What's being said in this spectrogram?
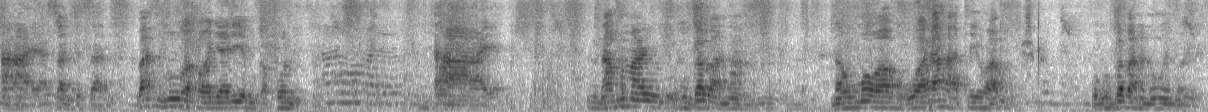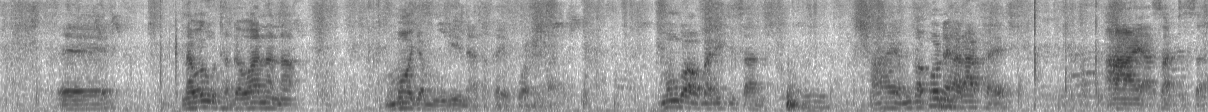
Haya, asante sana. Basi Mungu akawajalie mkapone. Haya. Na mama ukugabana na umo wa hati wangu ukugabana numwe mwe. Eh, na wewe utagawana na mmoja mwingine atakayekuwa mbali. Mungu awabariki sana. Haya, mkapone haraka eh. Haya, asante sana.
